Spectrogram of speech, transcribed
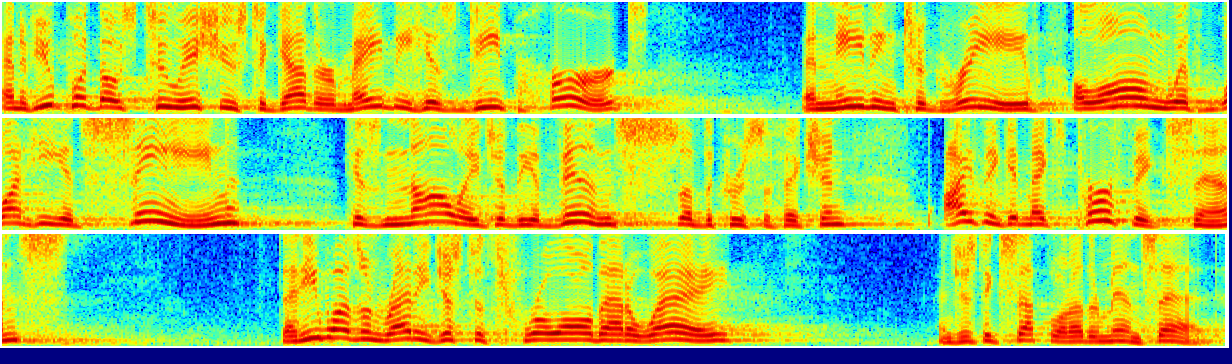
And if you put those two issues together, maybe his deep hurt and needing to grieve, along with what he had seen, his knowledge of the events of the crucifixion, I think it makes perfect sense that he wasn't ready just to throw all that away and just accept what other men said.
